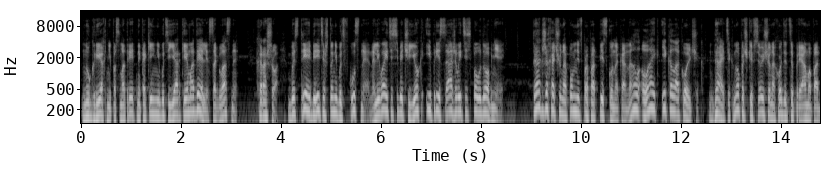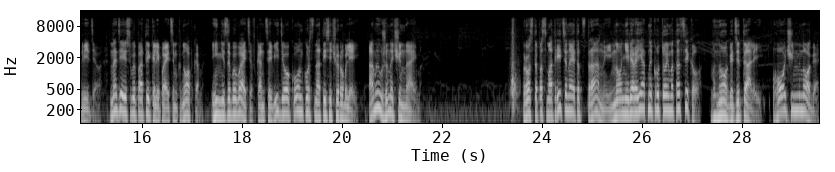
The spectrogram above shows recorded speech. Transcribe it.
Ну грех не посмотреть на какие-нибудь яркие модели, согласны? Хорошо, быстрее берите что-нибудь вкусное, наливайте себе чаек и присаживайтесь поудобнее. Также хочу напомнить про подписку на канал, лайк и колокольчик. Да, эти кнопочки все еще находятся прямо под видео. Надеюсь, вы потыкали по этим кнопкам. И не забывайте, в конце видео конкурс на 1000 рублей. А мы уже начинаем. Просто посмотрите на этот странный, но невероятно крутой мотоцикл. Много деталей. Очень много.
